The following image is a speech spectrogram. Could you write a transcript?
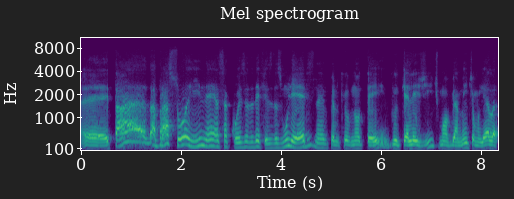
É, tá, abraçou aí, né, essa coisa da defesa das mulheres, né, pelo que eu notei, que é legítimo, obviamente, a mulher, ela,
